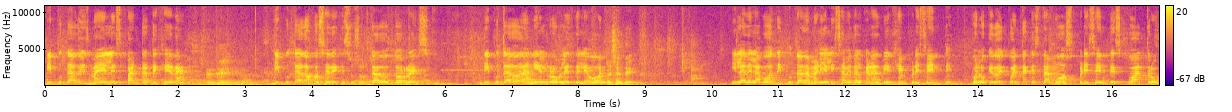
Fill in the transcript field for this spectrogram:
Diputado Ismael Espanta Tejeda. Diputado José de Jesús Hurtado Torres. Diputado Daniel Robles de León. Presente. Y la de la voz, diputada María Elizabeth Alcaraz Virgen, presente. Por lo que doy cuenta que estamos presentes cuatro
